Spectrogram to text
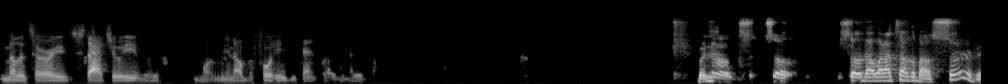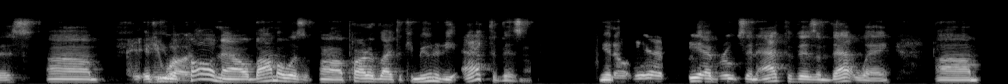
military statue either. You know, before he became president. But no, so so now when I talk about service, um, if you recall now, Obama was uh, part of like the community activism. You know, he had he had roots in activism that way. Um,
